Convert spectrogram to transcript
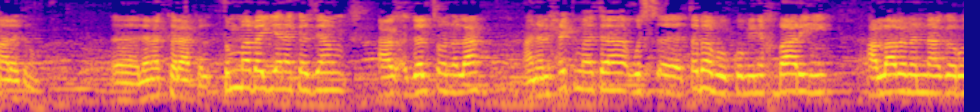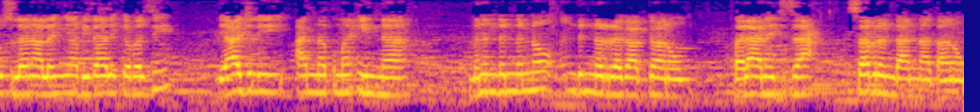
ማለት ነው ለመከላከል ثم በየነ ከዚያም ገልጾንላል አነ الحكمة ጥበቡ እኮ ሚን إخباره አላህ በመናገሩ ስለና ለእኛ ቢዛሊከ በዚህ ሊአጅሊ አነጥመኢነ ምን እንድንል ነው እንድንረጋጋ ነው ፈላ ነጅዛዕ ሰብር እንዳናጣ ነው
